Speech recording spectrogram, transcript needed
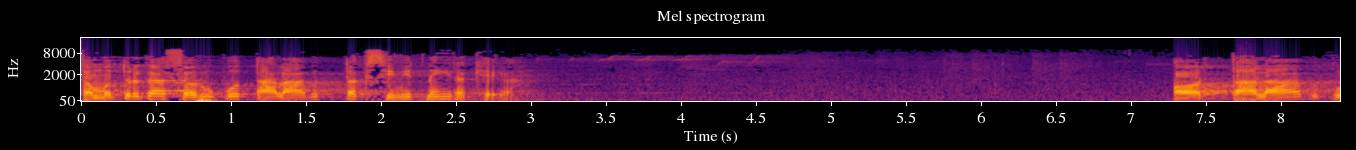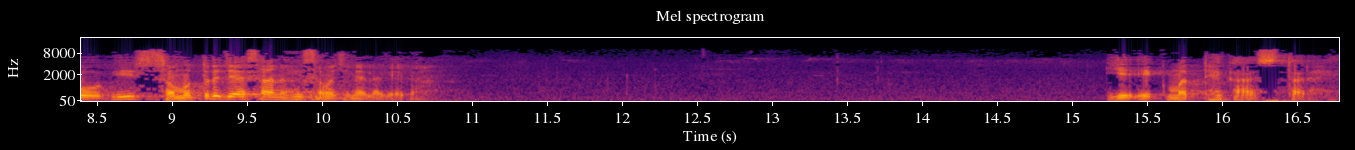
समुद्र का स्वरूप वो तालाब तक सीमित नहीं रखेगा और तालाब को भी समुद्र जैसा नहीं समझने लगेगा। ये एक मध्य का स्तर है।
